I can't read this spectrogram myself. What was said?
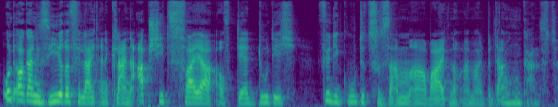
und organisiere vielleicht eine kleine Abschiedsfeier, auf der du dich für die gute Zusammenarbeit noch einmal bedanken kannst.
